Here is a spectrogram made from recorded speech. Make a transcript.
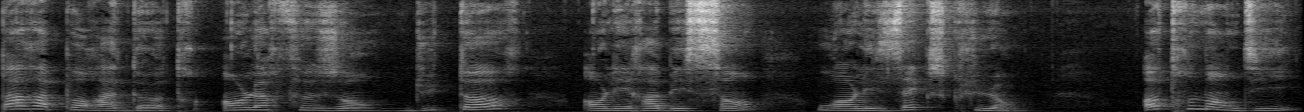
par rapport à d'autres en leur faisant du tort, en les rabaissant ou en les excluant. Autrement dit,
